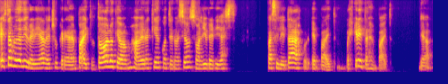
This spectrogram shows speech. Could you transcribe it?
Esta es una librería, de hecho, creada en Python. Todo lo que vamos a ver aquí a continuación son librerías facilitadas por, en Python, escritas en Python, ¿ya?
